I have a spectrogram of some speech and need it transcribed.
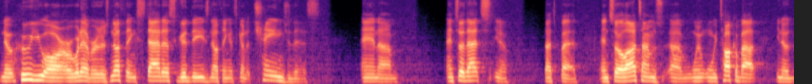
you know, who you are or whatever, there's nothing, status, good deeds, nothing that's going to change this. And, um, and so that's, you know, that's bad. And so a lot of times uh, when, when we talk about, you know,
